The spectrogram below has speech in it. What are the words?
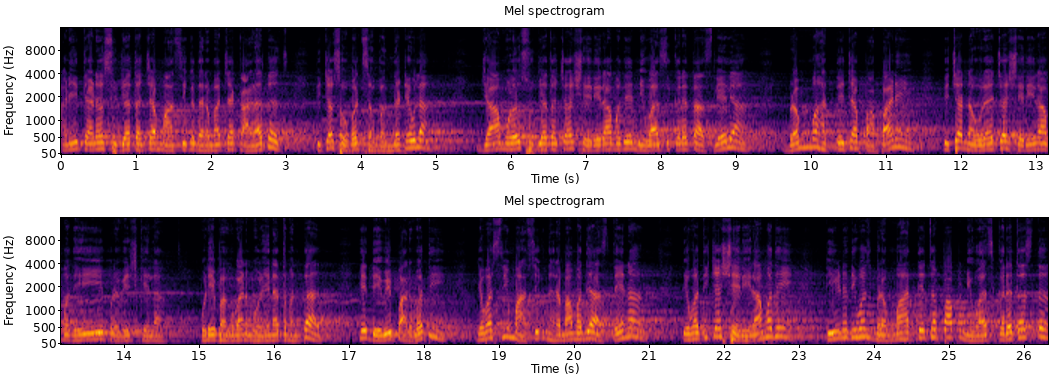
आणि त्यानं सुजाताच्या मासिक धर्माच्या काळातच तिच्यासोबत संबंध ठेवला. ज्यामुळं सुजाताच्या शरीरामध्ये निवास करत असलेल्या ब्रह्महत्येच्या पापाने तिच्या नवऱ्याच्या शरीरामध्ये प्रवेश केला. पुढे भगवान भोळेनाथ म्हणतात हे देवी पार्वती जेव्हा स्त्री मासिक धर्मामध्ये असते ना तेव्हा तिच्या शरीरामध्ये तीन दिवस ब्रह्महत्येचं पाप निवास करत असतं.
